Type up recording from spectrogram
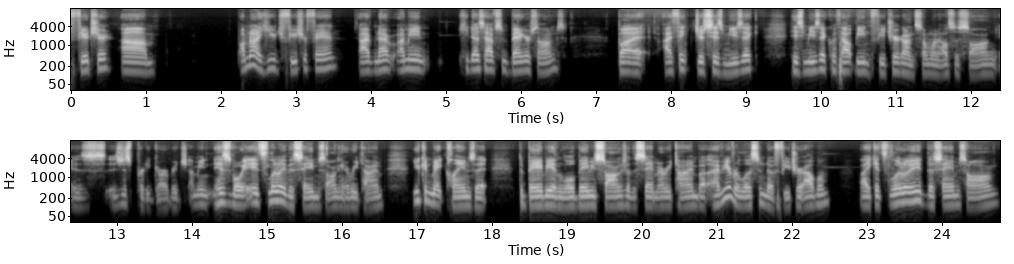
Future. Um, I'm not a huge Future fan. I've never. I mean, he does have some banger songs, but I think just his music, his music without being featured on someone else's song is is just pretty garbage. I mean, his voice it's literally the same song every time. You can make claims that the baby and Lil Baby songs are the same every time, but have you ever listened to a Future album? Like it's literally the same song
